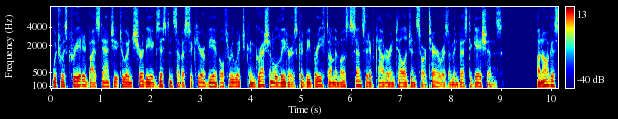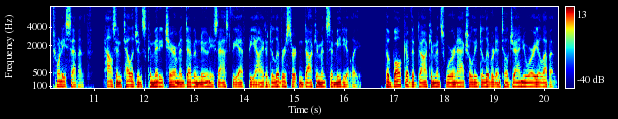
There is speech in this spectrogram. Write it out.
which was created by statute to ensure the existence of a secure vehicle through which congressional leaders could be briefed on the most sensitive counterintelligence or terrorism investigations. On August 27, House Intelligence Committee Chairman Devin Nunes asked the FBI to deliver certain documents immediately. The bulk of the documents weren't actually delivered until January 11.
